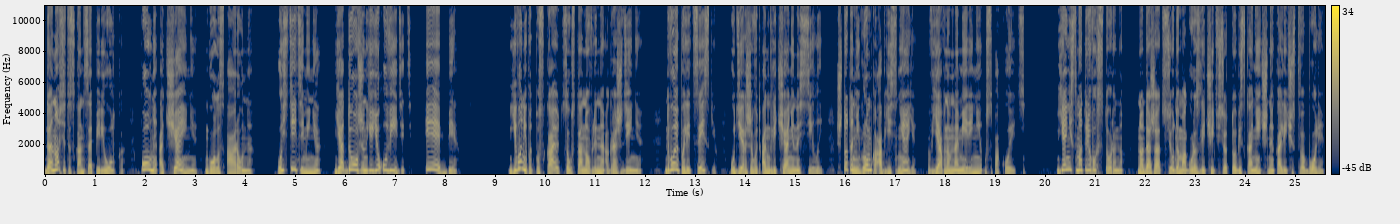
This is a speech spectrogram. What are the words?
доносится с конца переулка полный отчаяния голос Аарона. «Пустите меня! Я должен ее увидеть! Эбби!» Его не подпускают за установленное ограждение. Двое полицейских удерживают англичанина силой, что-то негромко объясняя, в явном намерении успокоить. Я не смотрю в их сторону, но даже отсюда могу различить все то бесконечное количество боли,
